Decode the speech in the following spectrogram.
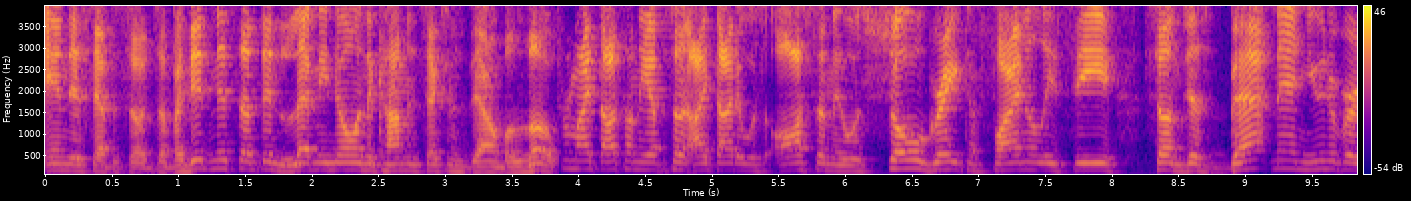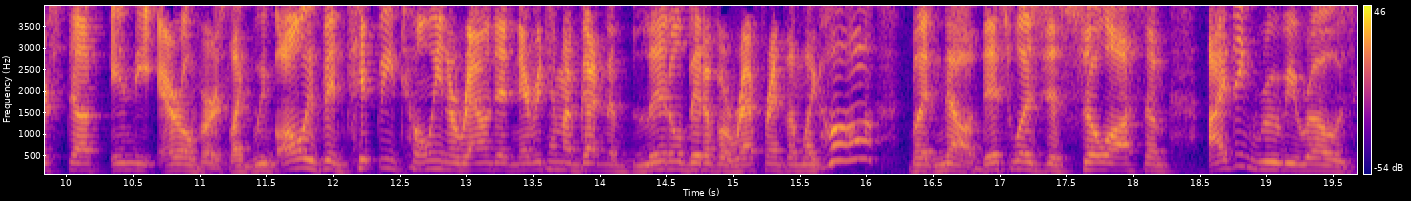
in this episode. So if I did miss something, let me know in the comment sections down below. For my thoughts on the episode, I thought it was awesome. It was so great to finally see some just Batman universe stuff in the Arrowverse. Like, we've always been tippy-toeing around it, and every time I've gotten a little bit of a reference, I'm like, huh? But no, this was just so awesome. I think Ruby Rose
